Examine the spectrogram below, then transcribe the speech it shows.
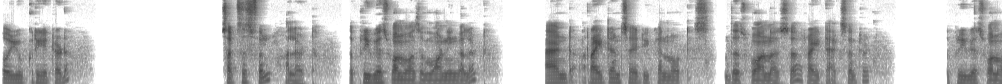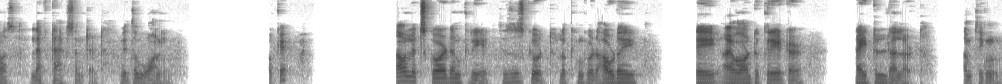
So you created a successful alert. The previous one was a warning alert. And right hand side you can notice this one is a right accented. The previous one was left accented with the warning. Okay. Now let's go ahead and create. This is good. Looking good. How do i say i want to create a titled alert? Something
